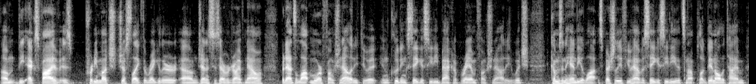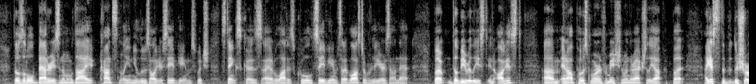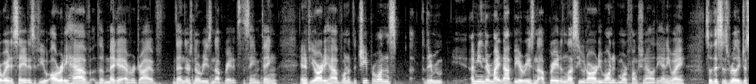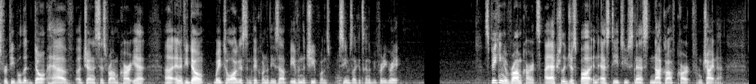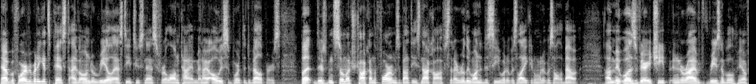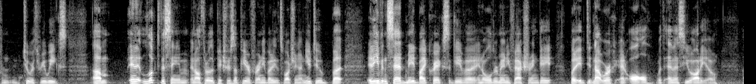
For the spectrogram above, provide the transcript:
Um, the X5 is pretty much just like the regular um, Genesis EverDrive now, but adds a lot more functionality to it, including Sega CD backup RAM functionality, which comes in handy a lot, especially if you have a Sega CD that's not plugged in all the time. Those little batteries in them will die constantly, and you lose all your save games, which stinks because I have a lot of cool save games that I've lost over the years on that. But they'll be released in August, um, and I'll post more information when they're actually up. But I guess the the short way to say it is if you already have the Mega EverDrive, then there's no reason to upgrade. It's the same thing. And if you already have one of the cheaper ones, there I mean there might not be a reason to upgrade unless you had already wanted more functionality anyway. So this is really just for people that don't have a Genesis ROM cart yet. Uh, and if you don't, wait till August and pick one of these up. Even the cheap ones seems like it's going to be pretty great. Speaking of ROM carts, I actually just bought an SD2 SNES knockoff cart from China. Now, before everybody gets pissed, I've owned a real SD2 SNES for a long time, and I always support the developers. But there's been so much talk on the forums about these knockoffs that I really wanted to see what it was like and what it was all about. Um, it was very cheap, and it arrived reasonable, you know, from two or three weeks. Um, and it looked the same, and I'll throw the pictures up here for anybody that's watching on YouTube, but it even said made by Krikzz. It gave a, an older manufacturing date, but it did not work at all with MSU audio.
